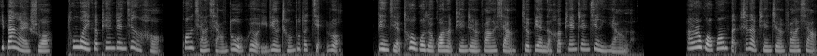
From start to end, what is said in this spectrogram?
一般来说，通过一个偏振镜后，光强强度会有一定程度的减弱，并且透过的光的偏振方向就变得和偏振镜一样了。而如果光本身的偏振方向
